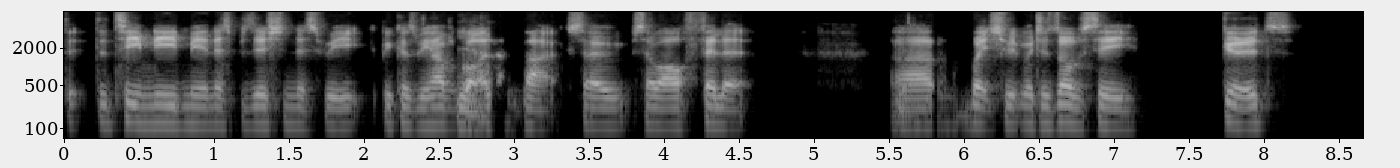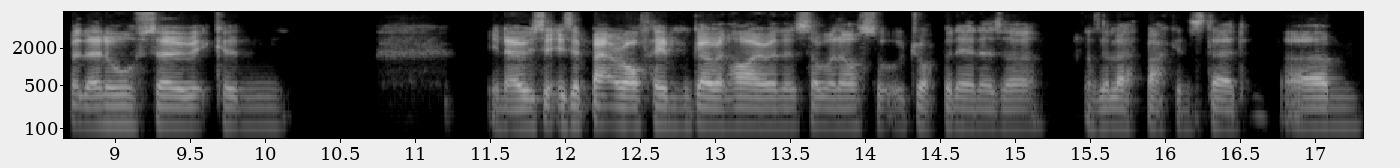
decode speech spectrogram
the, the team need me in this position this week because we haven't got yeah. a left back. So so I'll fill it um, which which is obviously good, but then also it can, you know, is it is it better off him going higher and then someone else sort of dropping in as a as a left back instead? Um,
